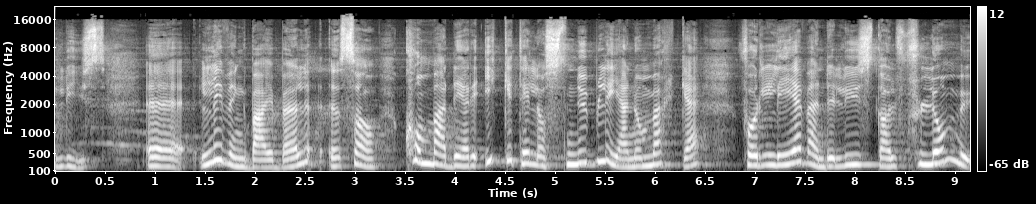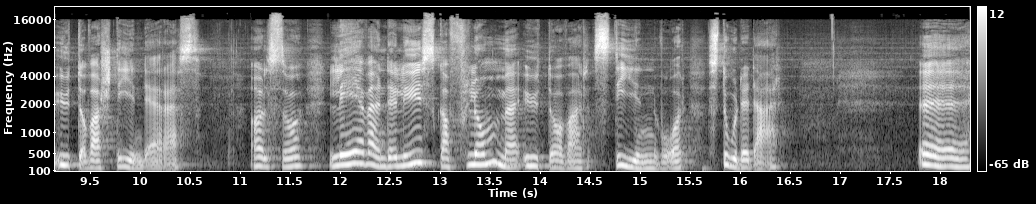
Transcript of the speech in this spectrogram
lys. Eh, Living Bible eh, sa 'Kommer dere ikke til å snuble gjennom mørket, for levende lys skal flomme utover stien deres'. Altså, levende lys skal flomme utover stien vår, sto det der. Eh,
